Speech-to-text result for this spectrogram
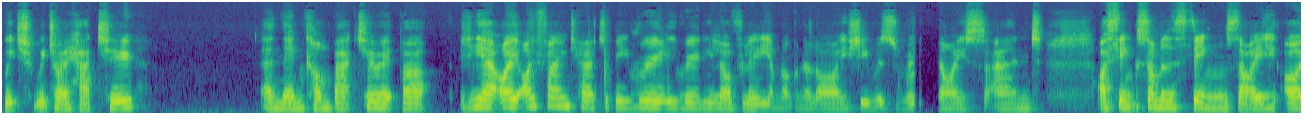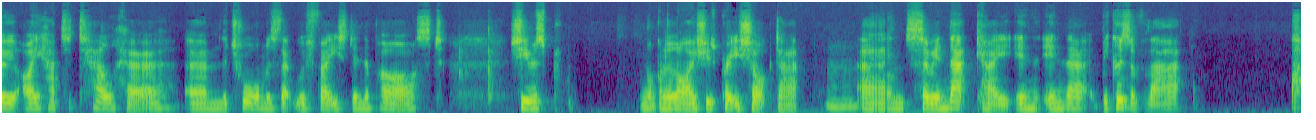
which which i had to and then come back to it but yeah, I, I found her to be really, really lovely. I'm not going to lie. She was really nice. And I think some of the things that I, I, I had to tell her, um, the traumas that were faced in the past, she was, I'm not going to lie, she was pretty shocked at. Mm-hmm. And so in that case, in, in that, because of that, I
